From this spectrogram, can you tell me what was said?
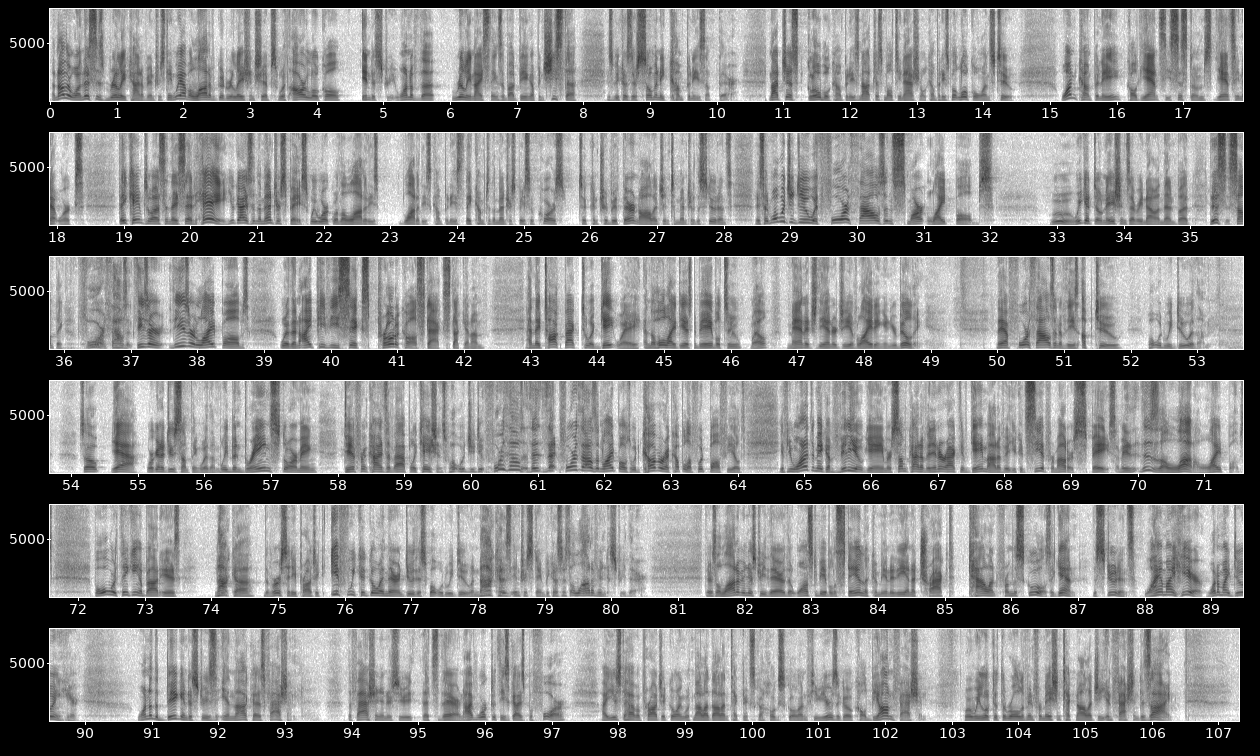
Another one, this is really kind of interesting. We have a lot of good relationships with our local industry. One of the really nice things about being up in Kista is because there's so many companies up there. Not just global companies, not just multinational companies, but local ones too. One company called Yanzi Systems, Yanzi Networks, they came to us and they said, "Hey, you guys in the mentor space, we work with a lot of these a lot of these companies. They come to the mentor space, of course, to contribute their knowledge and to mentor the students. They said, "What would you do with 4,000 smart light bulbs?" Ooh, we get donations every now and then, but this is something. 4,000. These are these are light bulbs with an IPv6 protocol stack stuck in them And they talk back to a gateway, and the whole idea is to be able to, well, manage the energy of lighting in your building. They have 4,000 of these, up to. What would we do with them? So, yeah, we're going to do something with them. We've been brainstorming different kinds of applications. What would you do? 4,000, that 4,000 light bulbs would cover a couple of football fields. If you wanted to make a video game or some kind of an interactive game out of it, you could see it from outer space. I mean, this is a lot of light bulbs. But what we're thinking about is Nacka, the project, if we could go in there and do this, what would we do? And Nacka is interesting because there's a lot of industry there. There's a lot of industry there that wants to be able to stay in the community and attract talent from the schools. Again, the students. Why am I here? What am I doing here? One of the big industries in Nacka is fashion, the fashion industry that's there. And I've worked with these guys before. I used to have a project going with Mälardalen Tekniska Högskolan a few years ago called Beyond Fashion, where we looked at the role of information technology in fashion design.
